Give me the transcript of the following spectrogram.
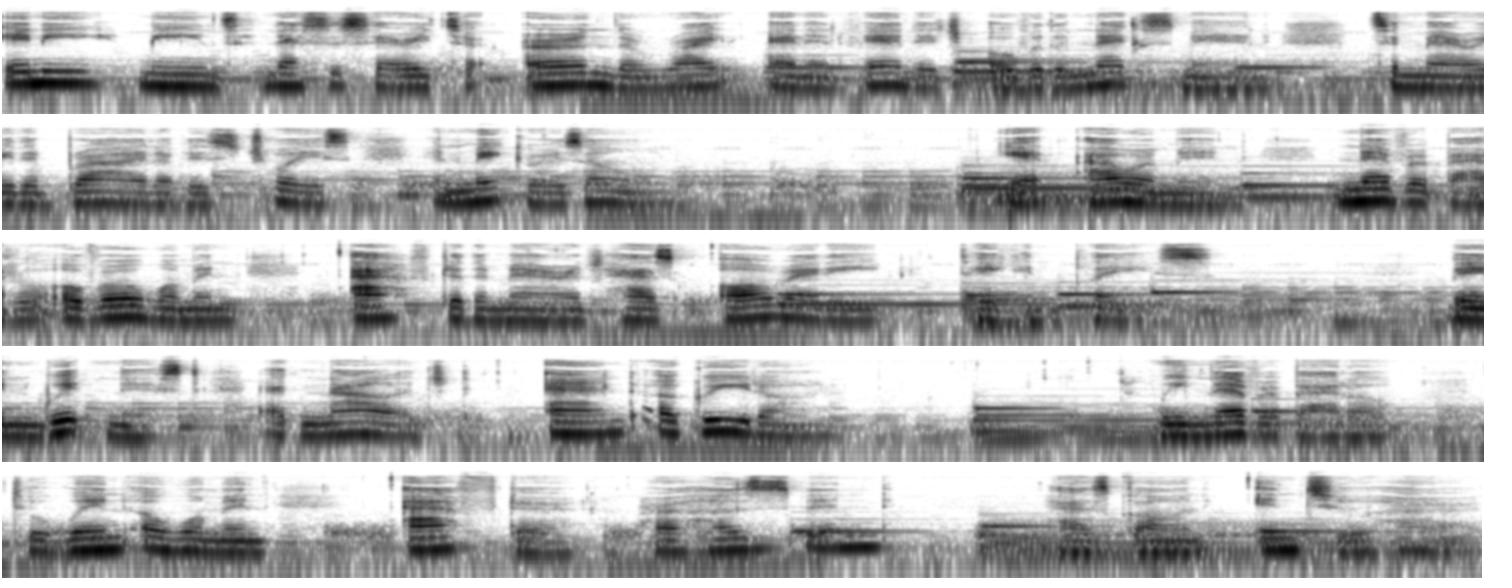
any means necessary to earn the right and advantage over the next man to marry the bride of his choice and make her his own. Yet our men never battle over a woman after the marriage has already taken place, been witnessed, acknowledged, and agreed on. We never battle to win a woman after her husband has gone into her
